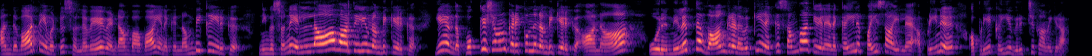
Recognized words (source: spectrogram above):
அந்த வார்த்தையை மட்டும் சொல்லவே வேண்டாம் பாபா எனக்கு நம்பிக்கை இருக்கு. நீங்க சொன்ன எல்லா வார்த்தையிலையும் நம்பிக்கை இருக்கு. ஏன் அந்த பொக்கிஷமும் கிடைக்கும்னு நம்பிக்கை இருக்கு? ஆனா ஒரு நிலத்தை வாங்குற அளவுக்கு எனக்கு சம்பாத்தியம் இல்லை எனக்கு கையில பைசா இல்லை அப்படின்னு அப்படியே கையை விரிச்சு காமிக்கிறார்.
